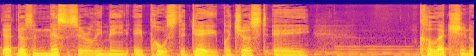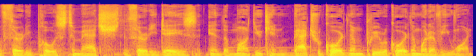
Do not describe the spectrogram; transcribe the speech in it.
That doesn't necessarily mean a post a day, but just a collection of 30 posts to match the 30 days in the month. You can batch record them, pre record them, whatever you want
